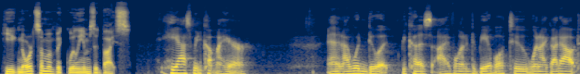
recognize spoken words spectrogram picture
he ignored some of McWilliams' advice. He asked me to cut my hair. And I wouldn't do it because I wanted to be able to, when I got out,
